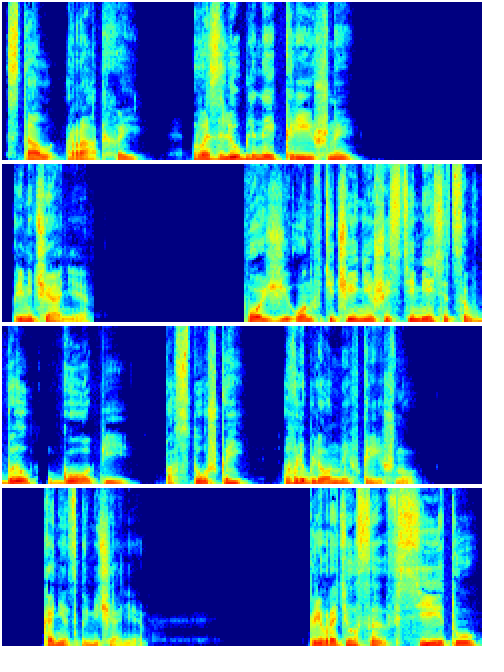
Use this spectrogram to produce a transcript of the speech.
стал Радхой, возлюбленной Кришны. Примечание. Позже он в течение шести месяцев был Гопи, пастушкой, влюбленной в Кришну. Конец примечания. Превратился в Ситу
